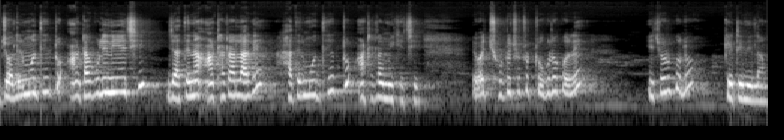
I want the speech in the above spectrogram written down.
জলের মধ্যে একটু আটা গুলে নিয়েছি, যাতে না আঠাটা লাগে। হাতের মধ্যে একটু আটাটা মেখেছি। এবার ছোট ছোট টুকরো করে এঁচড়গুলো কেটে নিলাম।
